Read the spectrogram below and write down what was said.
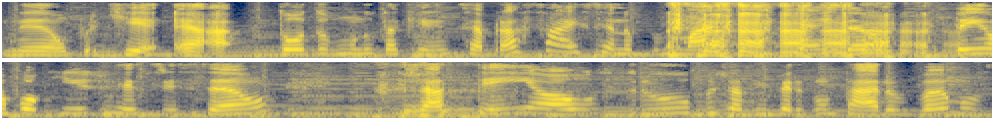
Não, porque é, a, todo mundo tá querendo se abraçar esse ano, por mais que ainda tenha um pouquinho de restrição. Já tem ó, os grupos, já me perguntaram, vamos,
